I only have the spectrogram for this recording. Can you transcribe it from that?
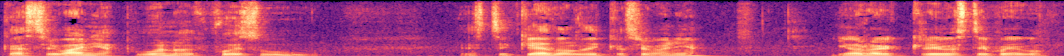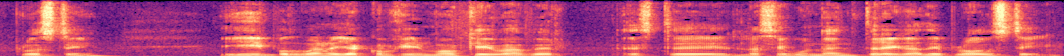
Castlevania. Pues bueno, fue su este creador de Castlevania. Y ahora creó este juego, Bloodstain. Y pues bueno, ya confirmó que va a haber este la segunda entrega de Bloodstain.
